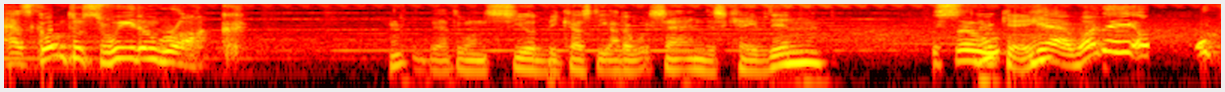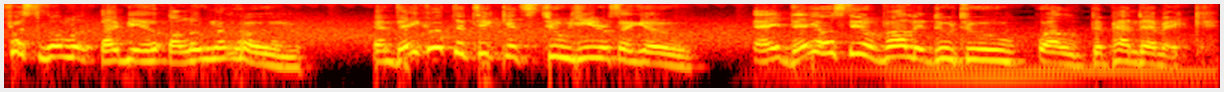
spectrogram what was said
has gone to Sweden Rock. That one's sealed because the other sand is caved in. So Okay. yeah, why they what festival I be alone at home, and they got the tickets two years ago, and they are still valid due to well the pandemic.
